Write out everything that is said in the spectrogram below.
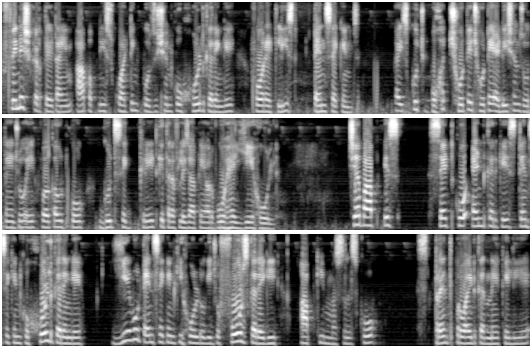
फिनिश करते टाइम आप अपनी स्क्वाटिंग पोजीशन को होल्ड करेंगे for at least ten seconds guys कुछ बहुत छोटे छोटे एडिशंस होते हैं जो एक वर्कआउट को गुड से ग्रेट की तरफ़ ले जाते हैं और वो है ये होल्ड जब आप इस सेट को एंड करके इस टेन सेकेंड को होल्ड करेंगे, ये वो टेन सेकेंड की होल्ड होगी जो फोर्स करेगी आपकी मसल्स को स्ट्रेंथ प्रोवाइड करने के लिए,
